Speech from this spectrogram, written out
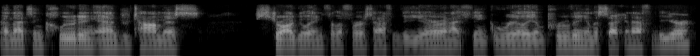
And that's including Andrew Thomas struggling for the first half of the year and I think really improving in the second half of the year.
